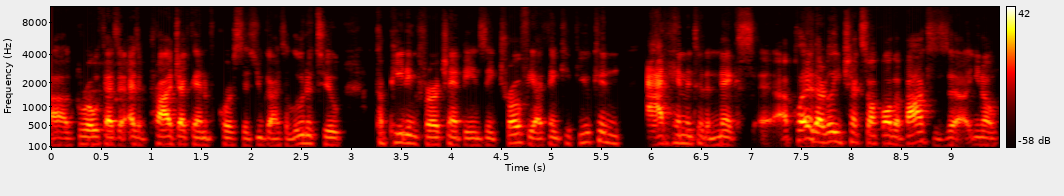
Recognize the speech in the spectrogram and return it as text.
uh, growth as a, as a project, and of course, as you guys alluded to, competing for a Champions League trophy. I think if you can add him into the mix, a player that really checks off all the boxes. Uh, you know,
